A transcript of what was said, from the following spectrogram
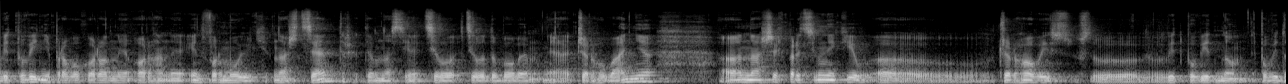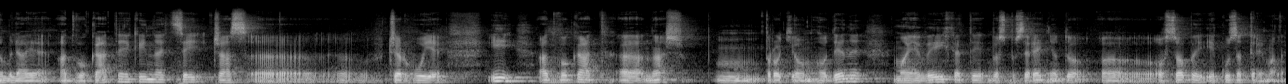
Відповідні правоохоронні органи інформують наш центр, де в нас є ціло- цілодобове е, чергування е, наших працівників. Е, Черговий е, відповідно повідомляє адвоката, який на цей час е, е, чергує, і адвокат е, наш. Протягом години має виїхати безпосередньо до е, особи, яку затримали.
